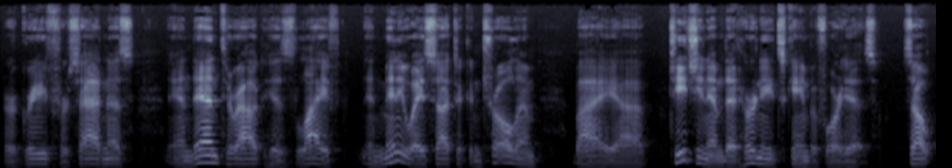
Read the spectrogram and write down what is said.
her grief, her sadness, and then throughout his life, in many ways, sought to control him by uh, teaching him that her needs came before his. So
